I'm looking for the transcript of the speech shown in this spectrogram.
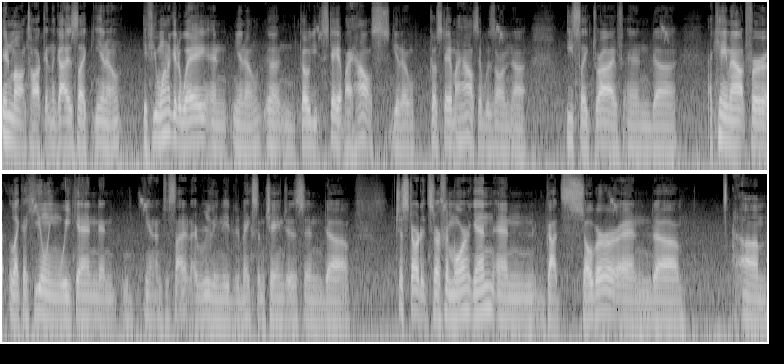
in Montauk. And the guy's like, you know, if you want to get away and you know and go stay at my house, you know, go stay at my house. It was on uh, East Lake Drive, and uh, I came out for like a healing weekend, and you know decided I really needed to make some changes, and uh, just started surfing more again, and got sober, and uh, um,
